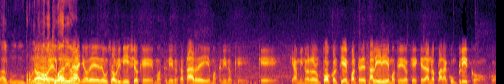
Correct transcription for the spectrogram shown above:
algún problema No, de el vestuario. cumpleaños de, de un sobrinillo que hemos tenido esta tarde y hemos tenido que, que, que aminorar un poco el tiempo antes de salir y hemos tenido que quedarnos para cumplir con, con,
